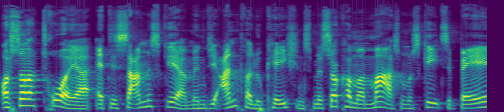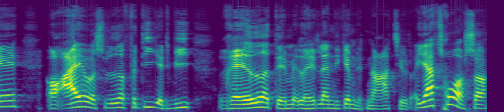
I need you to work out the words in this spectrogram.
Og så tror jeg, at det samme sker med de andre locations, men så kommer Mars måske tilbage, og Io og så videre, fordi at vi redder dem, eller et eller andet igennem et narrativt. Og jeg tror så,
